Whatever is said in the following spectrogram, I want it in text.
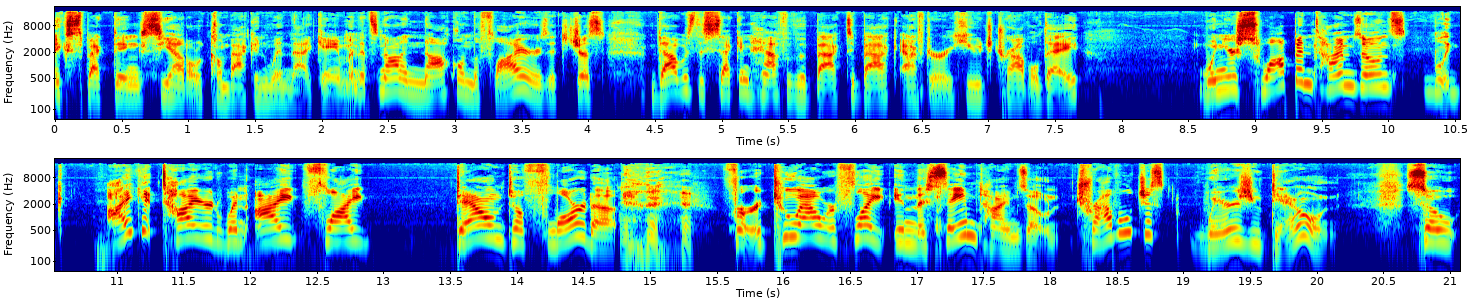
expecting Seattle to come back and win that game. And it's not a knock on the Flyers. It's just that was the second half of a back to back after a huge travel day. When you're swapping time zones, like I get tired when I fly down to Florida for a two hour flight in the same time zone. Travel just wears you down. So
